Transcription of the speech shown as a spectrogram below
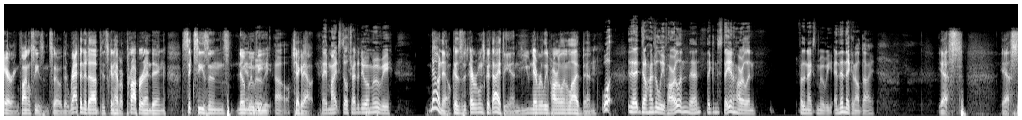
airing final season, so they're wrapping it up. It's gonna have a proper ending. Six seasons, no a movie. Oh, Check it out. they might still try to do a movie. No, no, because everyone's gonna die at the end. You never leave Harlan alive, Ben. Well, they don't have to leave Harlan. Then they can stay in Harlan for the next movie, and then they can all die. Yes, yes.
